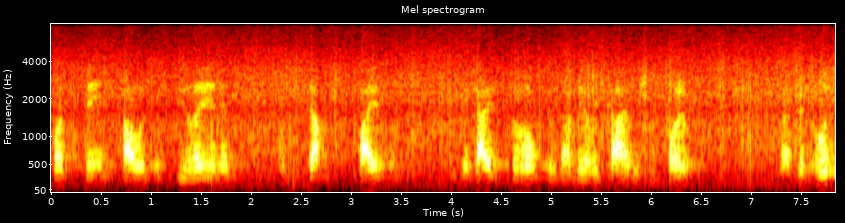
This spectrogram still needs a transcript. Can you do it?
von 10.000 Sirenen und Dampfpfeifen die Begeisterung des amerikanischen Volkes, das in uns,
